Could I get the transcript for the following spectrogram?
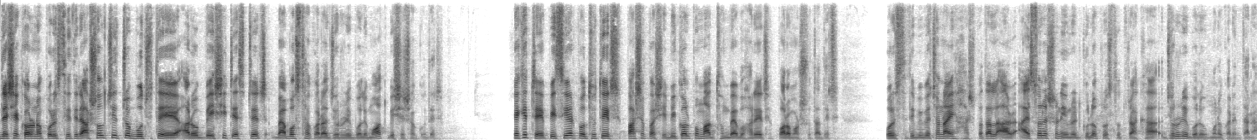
দেশে করোনা পরিস্থিতির আসল চিত্র বুঝতে আরও বেশি টেস্টের ব্যবস্থা করা জরুরি বলে মত বিশেষজ্ঞদের। সেক্ষেত্রে পিসিআর পদ্ধতির পাশাপাশি বিকল্প মাধ্যম ব্যবহারের পরামর্শ তাদের। পরিস্থিতি বিবেচনায় হাসপাতাল আর আইসোলেশন ইউনিটগুলো প্রস্তুত রাখা জরুরি বলেও মনে করেন তারা।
